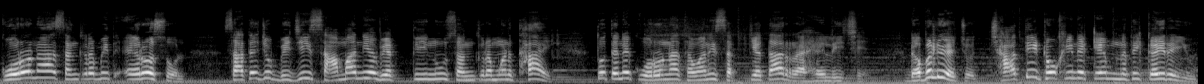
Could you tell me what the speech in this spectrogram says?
કોરોના સંક્રમિત એરોસોલ સાથે જો બીજી સામાન્ય વ્યક્તિનું સંક્રમણ થાય, તો તેને કોરોના થવાની શક્યતા રહેલી છે. ડબલ્યુએચઓ છાતી ઠોકીને કેમ નથી કહી રહ્યું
